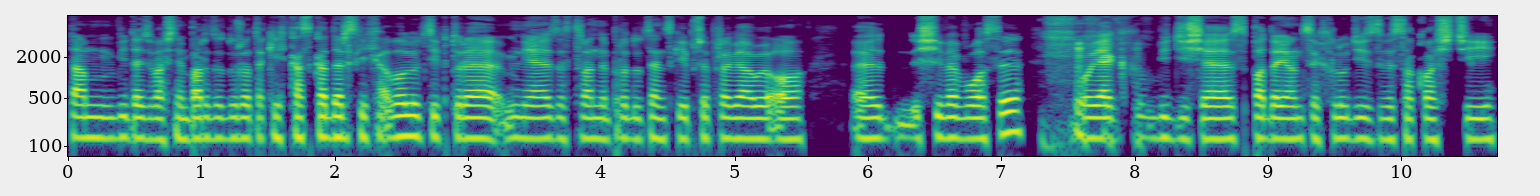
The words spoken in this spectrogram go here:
Tam widać właśnie bardzo dużo takich kaskaderskich ewolucji, które mnie ze strony producenckiej przeprawiały o E, siwe włosy, bo jak widzi się spadających ludzi z wysokości,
